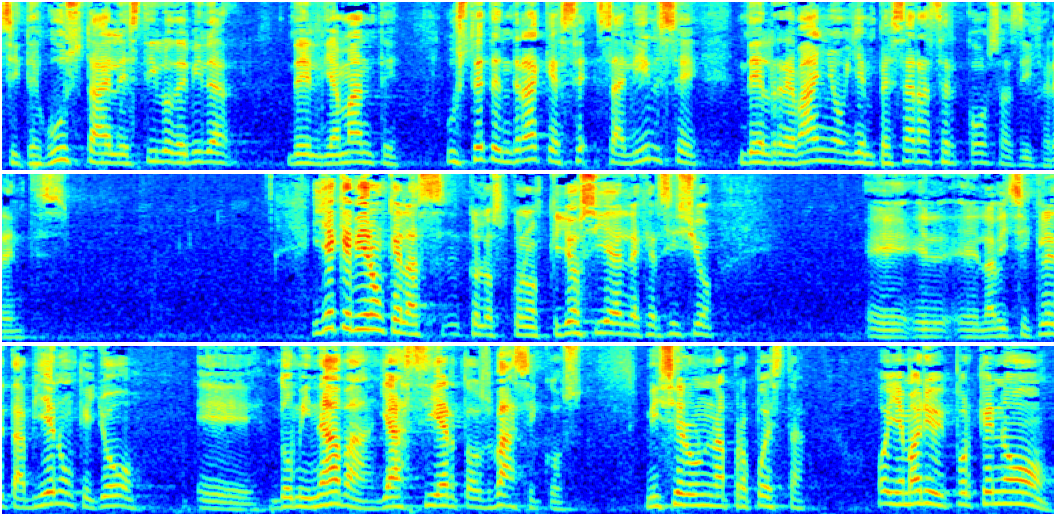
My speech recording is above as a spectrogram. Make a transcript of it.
Si te gusta el estilo de vida del diamante, usted tendrá que salirse del rebaño y empezar a hacer cosas diferentes. Y ya que vieron que las, con los que yo hacía el ejercicio, eh, eh, la bicicleta, vieron que yo eh, dominaba ya ciertos básicos, me hicieron una propuesta. Oye Mario, ¿y por qué no,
